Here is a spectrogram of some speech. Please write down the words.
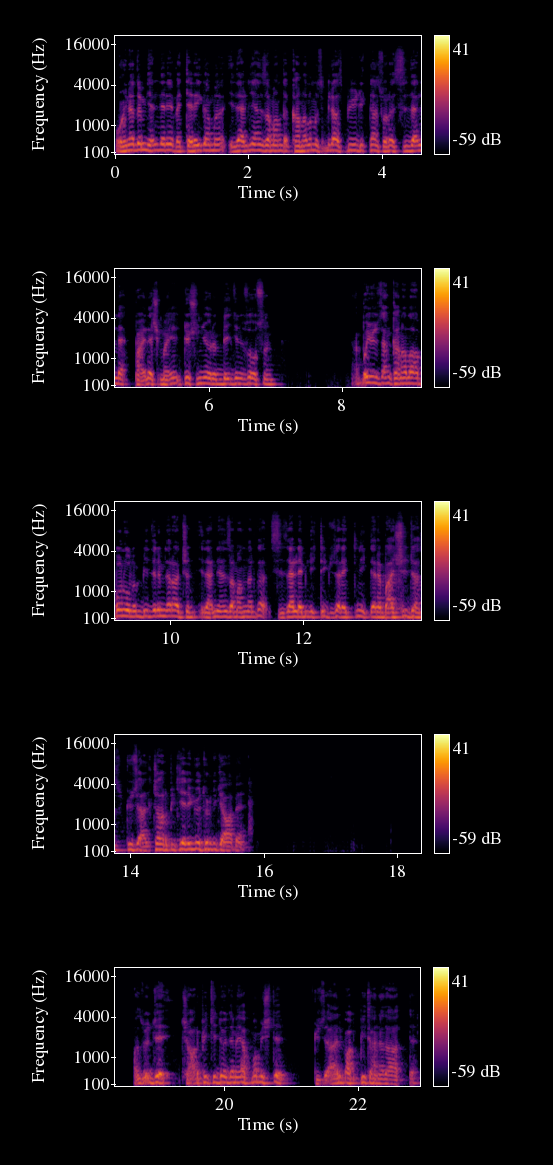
Oynadığım yerleri ve Telegram'ı ilerleyen zamanda kanalımız biraz büyüdükten sonra sizlerle paylaşmayı düşünüyorum. Bilginiz olsun. Bu yüzden kanala abone olun, bildirimleri açın. İlerleyen zamanlarda sizlerle birlikte güzel etkinliklere başlayacağız. Güzel çarpı ikiye götürdük abi. Az önce çarpı 2'de ödeme yapmamıştı. Güzel bak bir tane daha attı.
